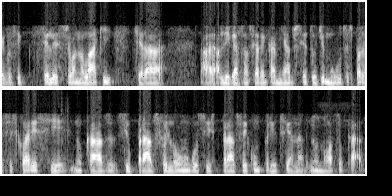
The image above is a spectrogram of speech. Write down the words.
Aí você seleciona lá que será a, ligação será encaminhada ao setor de multas para se esclarecer, no caso, se o prazo foi longo ou se esse prazo foi cumprido, Fernando, no nosso caso.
